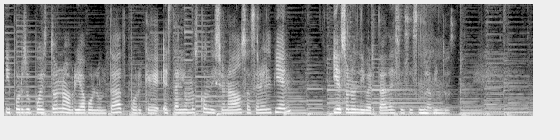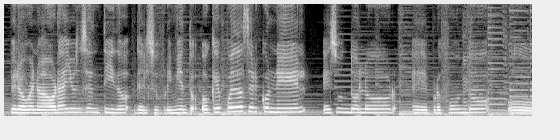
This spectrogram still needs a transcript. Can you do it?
Y por supuesto no habría voluntad porque estaríamos condicionados a hacer el bien y eso no es libertad, es esa esclavitud. Pero bueno, ahora hay un sentido del sufrimiento. ¿O qué puedo hacer con él? ¿Es un dolor eh, profundo? ¿O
